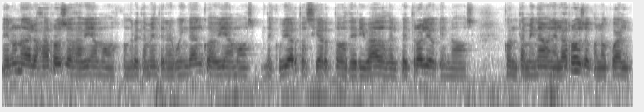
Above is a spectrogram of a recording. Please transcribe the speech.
en uno de los arroyos habíamos, concretamente en el Huinganco, habíamos descubierto ciertos derivados del petróleo que nos contaminaban el arroyo, con lo cual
